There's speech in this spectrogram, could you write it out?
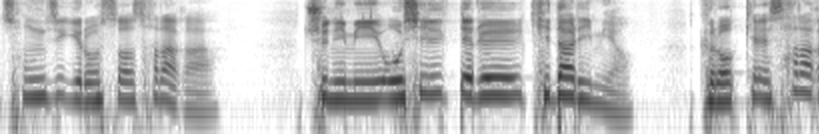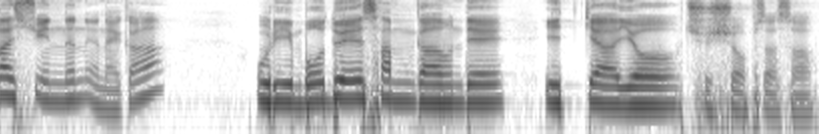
청지기로서 살아가 주님이 오실 때를 기다리며 그렇게 살아갈 수 있는 은혜가 우리 모두의 삶 가운데 있게 하여 주시옵소서.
